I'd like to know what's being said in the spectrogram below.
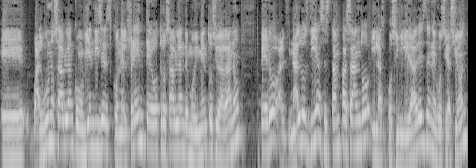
eh, algunos hablan, como bien dices, con el frente, otros hablan de movimiento ciudadano, pero al final los días están pasando y las posibilidades de negociación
